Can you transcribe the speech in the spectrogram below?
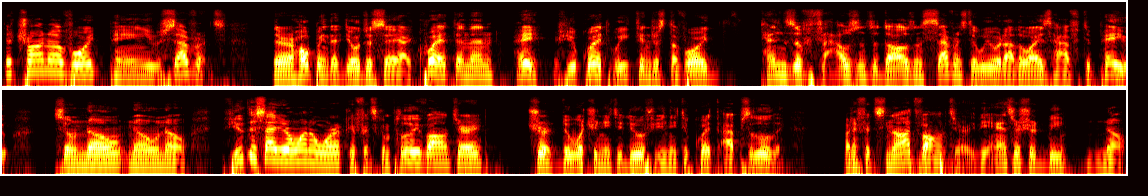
they're trying to avoid paying you severance. They're hoping that you'll just say I quit and then hey, if you quit, we can just avoid tens of thousands of dollars in severance that we would otherwise have to pay you. So no, no, no. If you decide you don't want to work, if it's completely voluntary, sure, do what you need to do. If you need to quit, absolutely. But if it's not voluntary, the answer should be no.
